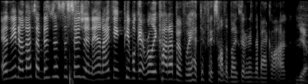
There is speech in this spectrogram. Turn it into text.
And you know, that's a business decision. And I think people get really caught up if we had to fix all the bugs that are in the backlog Yeah.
